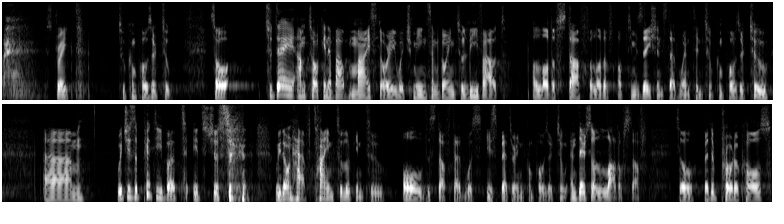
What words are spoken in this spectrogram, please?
straight to Composer 2. So today I'm talking about my story, which means I'm going to leave out a lot of stuff, a lot of optimizations that went into Composer 2, um, which is a pity, but it's just we don't have time to look into all the stuff that was is better in Composer 2. And there's a lot of stuff. So better protocols.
